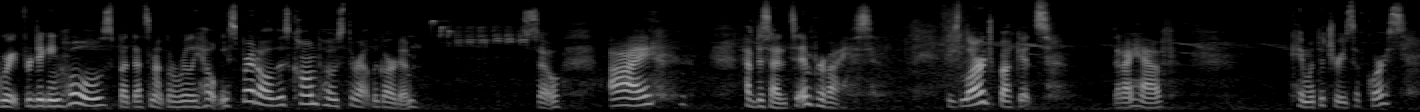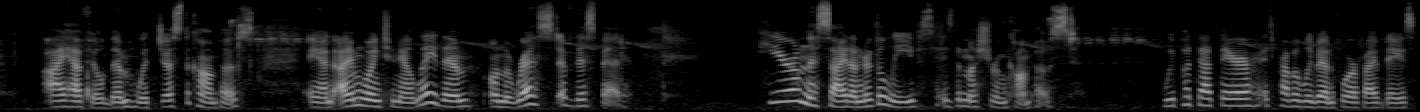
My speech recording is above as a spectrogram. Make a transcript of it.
great for digging holes, but that's not going to really help me spread all this compost throughout the garden. So I have decided to improvise. These large buckets that I have came with the trees, of course. I have filled them with just the compost, and I'm going to now lay them on the rest of this bed. Here on this side under the leaves is the mushroom compost. We put that there, it's probably been four or five days,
